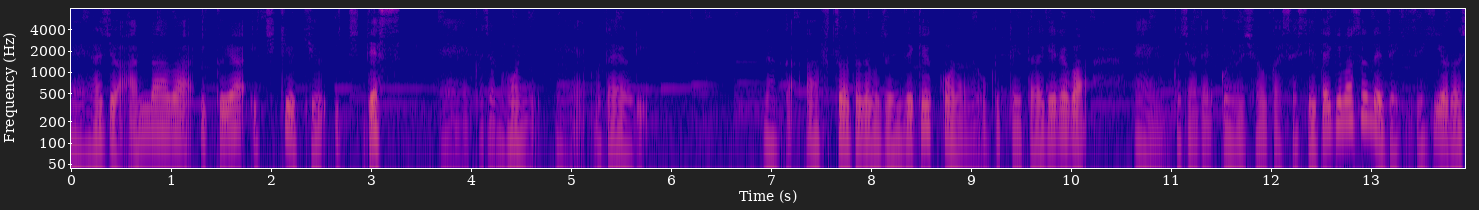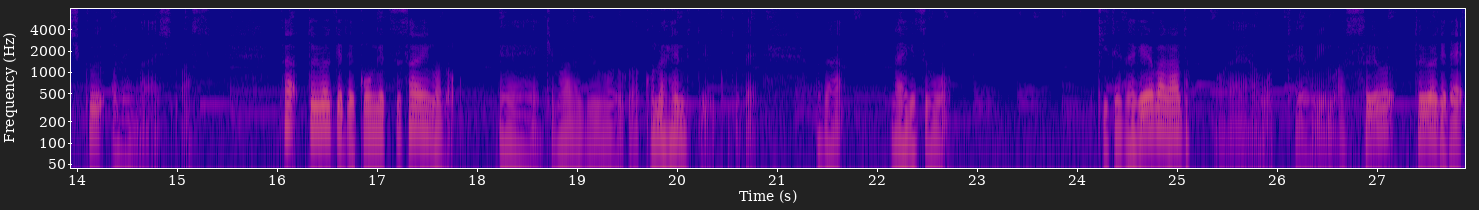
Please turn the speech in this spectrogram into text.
えー、ラジオアンダーバーいくや1991です。えー、こちらの方に、えー、お便りなんか、あ普通歌でも全然結構なので送っていただければ、え、こちらでご紹介させていただきますので、ぜひぜひよろしくお願いします。さというわけで、今月最後の、えー、ケマーのビューゴールがこの辺でということで、また来月も聞いていただければなと思っております。というわけで、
